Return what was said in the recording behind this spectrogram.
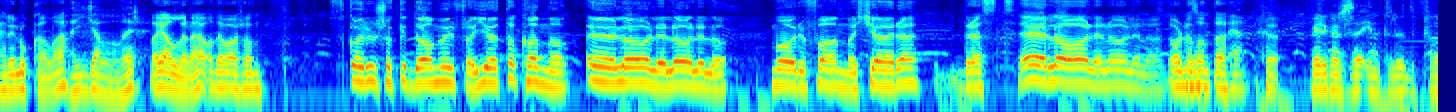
hele lokalet. Det gjaller. Da gjaller det, og det var sånn Skal du sjokke damer fra Gjøta kanal? Elo, lelo, lelo. Må du faen meg kjøre? Brøst. Elo, lelo, lelo. Det var noe sånt, da. Ja. Blir det kanskje interlude på,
